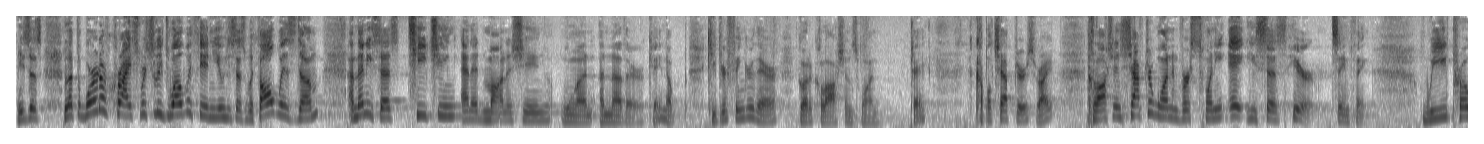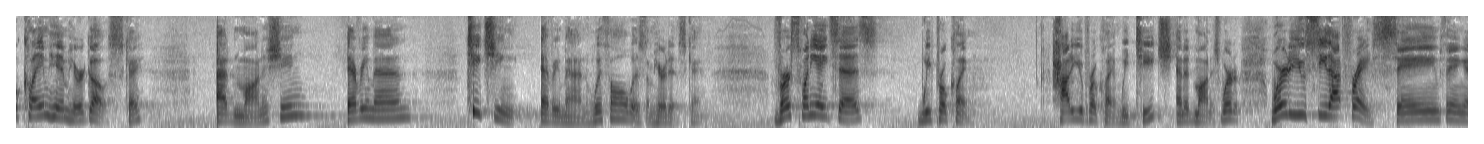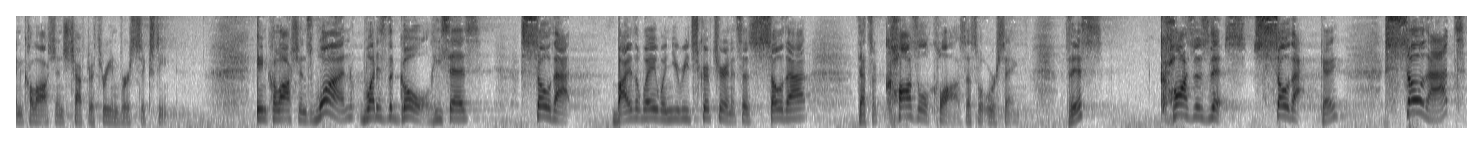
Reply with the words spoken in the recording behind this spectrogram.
He says, let the word of Christ richly dwell within you. He says, with all wisdom. And then he says, teaching and admonishing one another. Okay, now keep your finger there. Go to Colossians 1. Okay, a couple chapters, right? Colossians chapter 1 and verse 28, he says here, same thing. We proclaim him, here it goes, okay? Admonishing every man, teaching every man with all wisdom. Here it is, okay? Verse 28 says, We proclaim. How do you proclaim? We teach and admonish. Where, where do you see that phrase? Same thing in Colossians chapter 3 and verse 16. In Colossians 1, what is the goal? He says, so that. By the way, when you read scripture and it says so that, that's a causal clause. That's what we're saying. This causes this, so that, okay? So that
